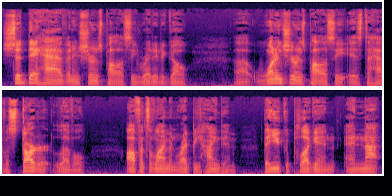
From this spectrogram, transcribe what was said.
Should they have an insurance policy ready to go? Uh, one insurance policy is to have a starter level offensive lineman right behind him that you could plug in and not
